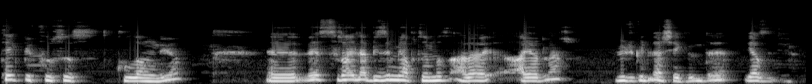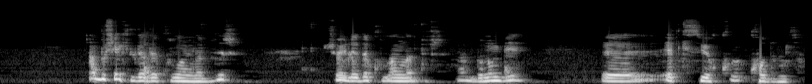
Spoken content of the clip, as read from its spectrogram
Tek bir fullsız kullanılıyor. E, ve sırayla bizim yaptığımız ara, ayarlar virgüller şeklinde yazılıyor. Ha, bu şekilde de kullanılabilir. Şöyle de kullanılabilir. Yani bunun bir e, etkisi yok ko- kodumuza.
